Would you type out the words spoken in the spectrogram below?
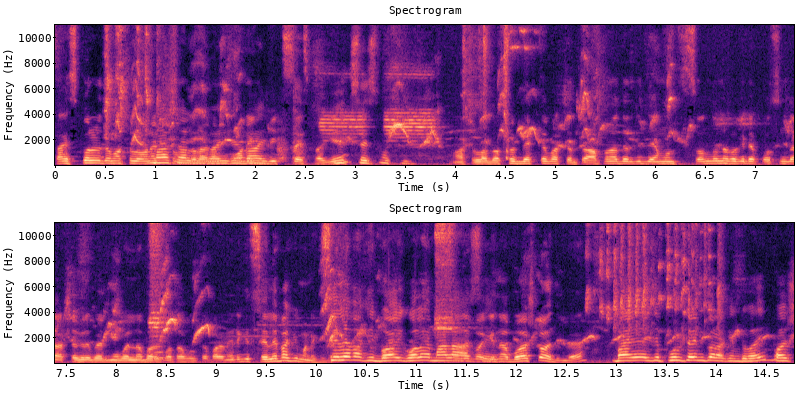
সাইজ তো মাশাআল্লাহ অনেক মাশাআল্লাহ ভাই, অনেক। বিগ সাইজ পাখি Big size পাখি। মাশাআল্লাহ দর্শক দেখতে পাচ্ছেন তো আপনাদের যদি এমন চন্দনা পাখিটা পছন্দ আশা করি ভাই মোবাইল নাম্বারে কথা বলতে পারেন। এটা কি ছেলে পাখি মানে কি? ছেলে পাখি ভাই গলায় মালা আছে। পাখি না বয়স কত দিন ভাই ভাই এই যে ফুল টাইম করা কিন্তু ভাই বয়স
